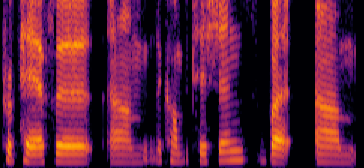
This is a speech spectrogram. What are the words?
prepare for um, the competitions. But um,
